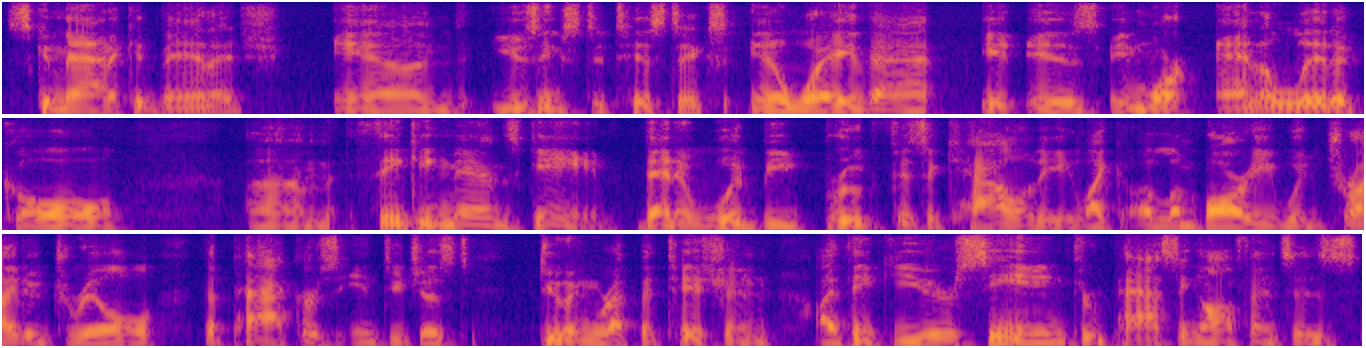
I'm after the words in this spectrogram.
schematic advantage and using statistics in a way that it is a more analytical um, thinking man's game than it would be brute physicality, like a Lombardi would try to drill the Packers into just doing repetition. I think you're seeing through passing offenses,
